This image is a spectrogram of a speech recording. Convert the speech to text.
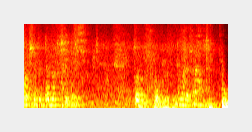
хочу до тебе вчитись. Тут проблема. Дуже правда.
